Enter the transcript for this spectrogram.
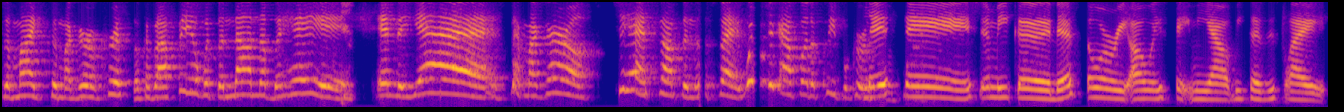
the mic to my girl Crystal because I feel with the nodding of the head and the yes that my girl she has something to say. What you got for the people, Crystal? Listen, Shameka, that story always take me out because it's like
